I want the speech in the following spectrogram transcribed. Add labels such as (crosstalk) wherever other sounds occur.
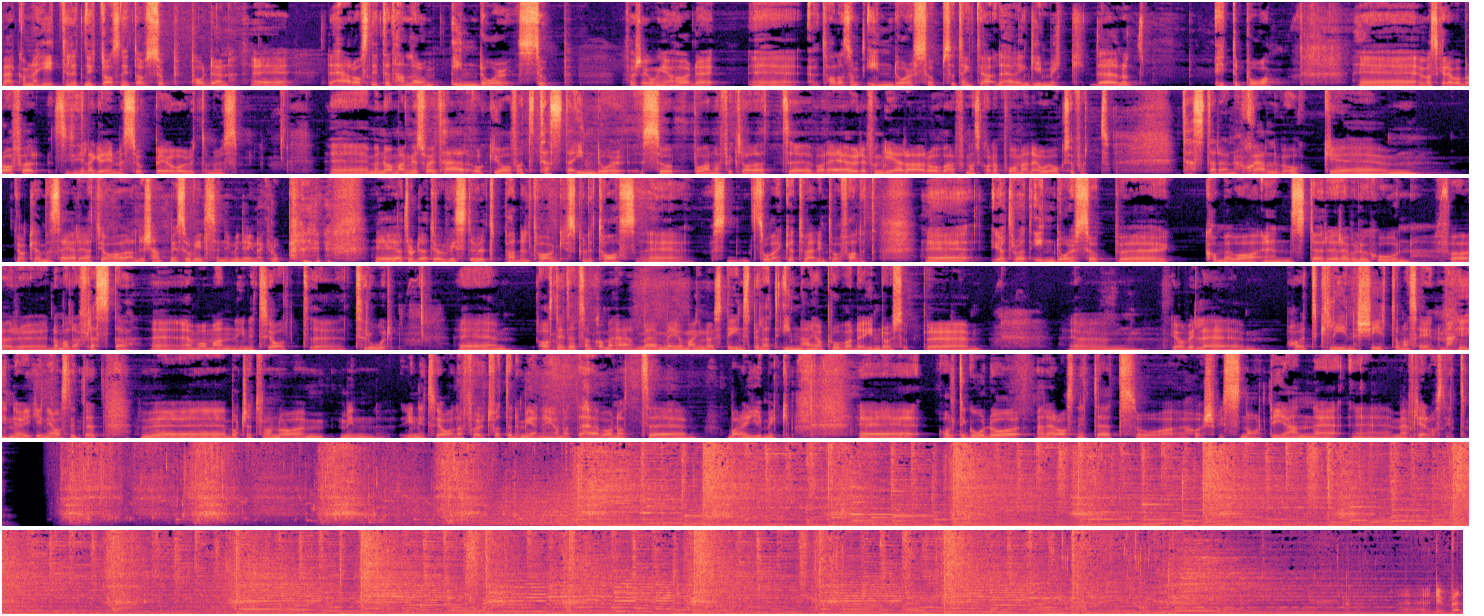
Välkomna hit till ett nytt avsnitt av SUP-podden. Eh, det här avsnittet handlar om indoor SUP. Första gången jag hörde eh, talas om indoor SUP så tänkte jag det här är en gimmick. Det är något hittepå. Eh, vad ska det vara bra för? Hela grejen med SUP är ju att vara utomhus. Eh, men nu har Magnus varit här och jag har fått testa indoor SUP och han har förklarat eh, vad det är, hur det fungerar och varför man ska hålla på med det. Och jag har också fått testa den själv. Och Eh, jag kan väl säga det att jag har aldrig känt mig så vilsen i min egna kropp. (laughs) Eh, jag trodde att jag visste hur ett paddeltag skulle tas. Eh, så verkar tyvärr inte vara fallet. Eh, jag tror att indoor SUP kommer vara en större revolution för de allra flesta än vad man initialt tror. Avsnittet som kommer här med mig och Magnus, det är inspelat innan jag provade indoor SUP. Jag ville ha ett clean sheet om man säger, (laughs) innan jag gick in i avsnittet. Eh, bortsett från då min initiala förutfattade mening om att det här var något, eh, bara en gimmick. Eh, håll till godo med det här avsnittet så hörs vi snart igen med fler avsnitt.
